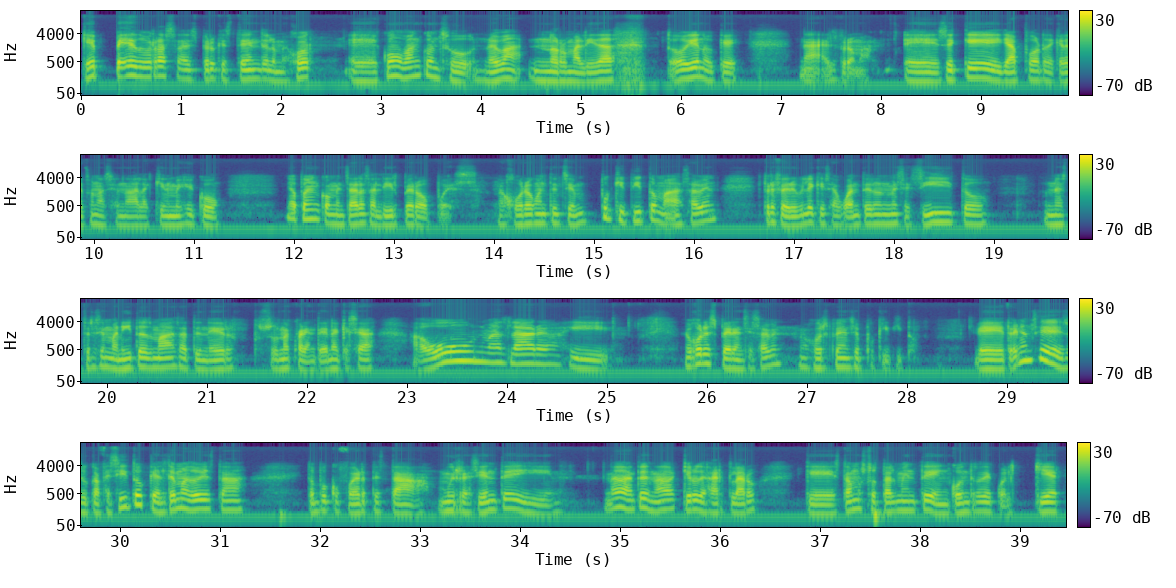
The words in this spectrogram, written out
¿Qué pedo, raza? Espero que estén de lo mejor. Eh, ¿Cómo van con su nueva normalidad? ¿Todo bien o qué? Nah, es broma. Eh, sé que ya por decreto nacional aquí en México ya pueden comenzar a salir, pero pues mejor aguántense un poquitito más, ¿saben? Es preferible que se aguanten un mesecito, unas tres semanitas más a tener pues, una cuarentena que sea aún más larga y mejor espérense, ¿saben? Mejor espérense poquitito. Eh, tráiganse su cafecito, que el tema de hoy está, está un poco fuerte, está muy reciente y nada, antes de nada quiero dejar claro que estamos totalmente en contra de cualquier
